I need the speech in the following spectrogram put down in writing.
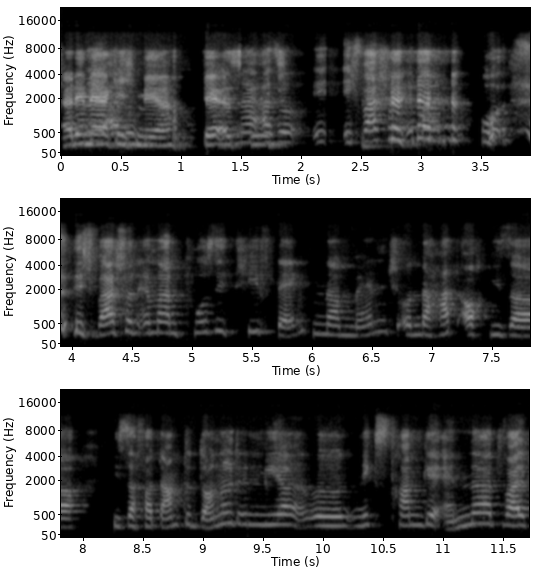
ja, den merke also, ich mir. Der ist na, gut. Also ich, ich, war schon immer, ich war schon immer ein positiv denkender Mensch und da hat auch dieser dieser verdammte Donald in mir äh, nichts dran geändert, weil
